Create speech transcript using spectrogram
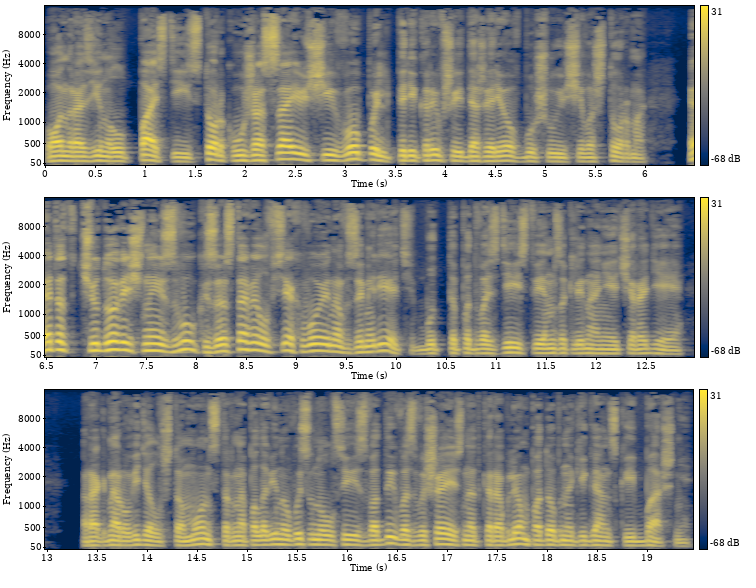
Он разинул пасть и исторг ужасающий вопль, перекрывший даже рев бушующего шторма. Этот чудовищный звук заставил всех воинов замереть, будто под воздействием заклинания чародея. Рагнар увидел, что монстр наполовину высунулся из воды, возвышаясь над кораблем, подобно гигантской башне.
